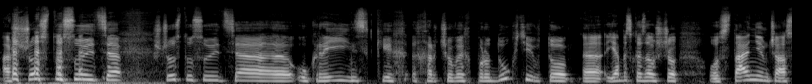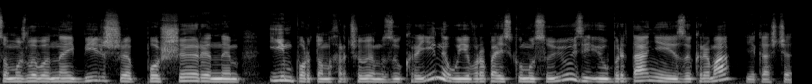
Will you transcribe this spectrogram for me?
а що стосується, що стосується е, українських харчових продуктів, то е, я би сказав, що останнім часом, можливо, найбільш поширеним імпортом харчовим з України у Європейському Союзі і у Британії, зокрема, яка ще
